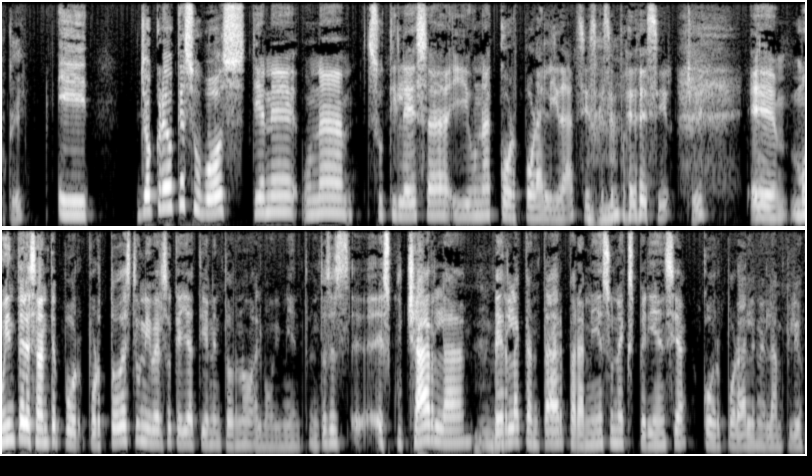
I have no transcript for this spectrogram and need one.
Ok. Y yo creo que su voz tiene una sutileza y una corporalidad, si es que se puede decir, Sí. Eh, muy interesante por, por todo este universo que ella tiene en torno al movimiento. Entonces, eh, escucharla, verla cantar, para mí es una experiencia corporal en el amplio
